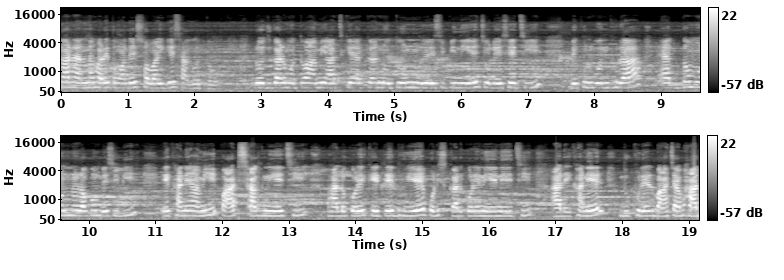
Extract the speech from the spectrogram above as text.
রোজকার রান্নাঘরে তোমাদের সবাইকে স্বাগত। রোজগার মতো আমি আজকে একটা নতুন রেসিপি নিয়ে চলে এসেছি। দেখুন বন্ধুরা, একদম অন্যরকম রেসিপি এখানে আমি পাট শাক নিয়েছি, ভালো করে কেটে ধুয়ে পরিষ্কার করে নিয়ে নিয়েছি। আর এখানে দুপুরের বাঁচা ভাত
